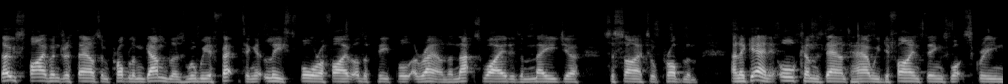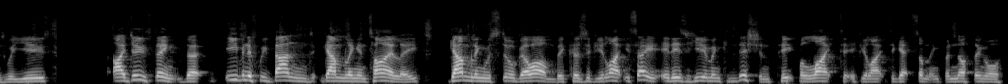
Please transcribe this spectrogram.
those 500,000 problem gamblers will be affecting at least four or five other people around. And that's why it is a major societal problem. And again, it all comes down to how we define things, what screens we use. I do think that even if we banned gambling entirely, gambling would still go on because if you like you say, it is a human condition. People like to, if you like, to get something for nothing or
